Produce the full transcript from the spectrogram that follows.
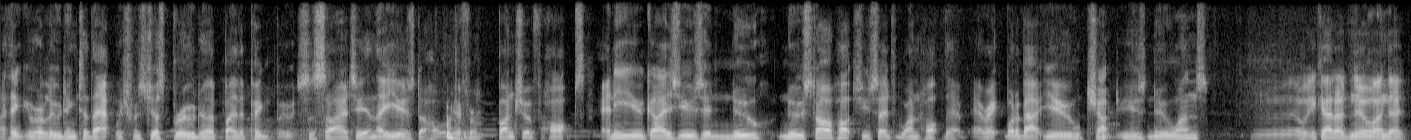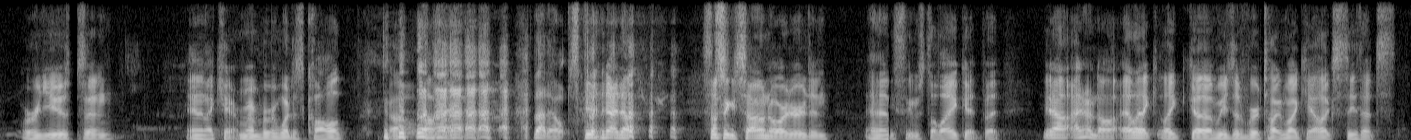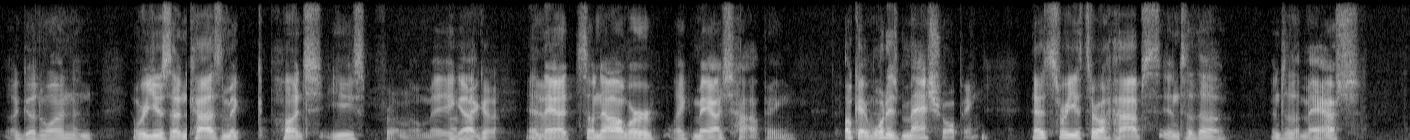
I think you're alluding to that, which was just brewed uh, by the Pink Boot Society, and they used a whole different bunch of hops. Any of you guys using new new style hops? You said one hop there, Eric. What about you, Chuck? Do you use new ones? Uh, we got a new one that we're using, and I can't remember what it's called. Oh, okay. that helps. I know. Something Sean ordered, and and he seems to like it. But yeah, I don't know. I like like uh, we just we were talking about Galaxy. That's a good one, and we're using Cosmic Punch yeast from Omega, Omega, and that. So now we're like mash hopping. Okay, what is mash hopping? That's where you throw hops into the into the mash.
